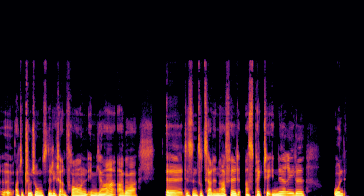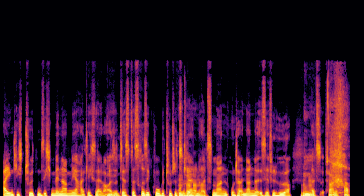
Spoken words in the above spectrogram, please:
äh, also Tötungsdelikte an Frauen im Jahr, aber äh, das sind soziale Nahfeldaspekte in der Regel. Und eigentlich töten sich Männer mehrheitlich selber. Also mhm. das, das Risiko, getötet zu werden als Mann untereinander ist sehr viel höher mhm. als für eine Frau.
